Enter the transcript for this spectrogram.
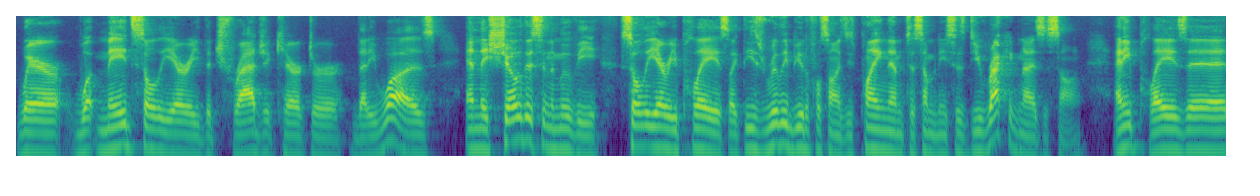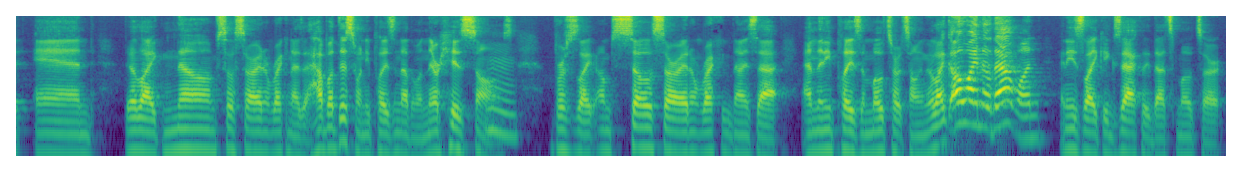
where what made Salieri the tragic character that he was, and they show this in the movie, Salieri plays like these really beautiful songs. He's playing them to somebody. He says, Do you recognize the song? And he plays it, and they're like, No, I'm so sorry, I don't recognize it. How about this one? He plays another one. They're his songs. Hmm. The person's like, I'm so sorry, I don't recognize that. And then he plays a Mozart song. They're like, Oh, I know that one. And he's like, Exactly, that's Mozart.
